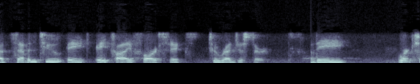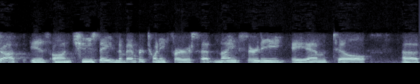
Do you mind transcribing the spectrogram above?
at 728-8546 to register. The workshop is on Tuesday, November 21st at 9:30 a.m. till uh,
